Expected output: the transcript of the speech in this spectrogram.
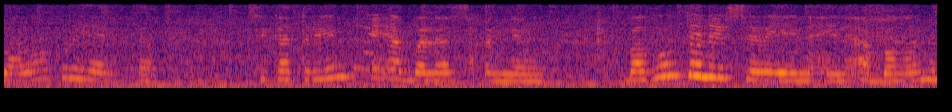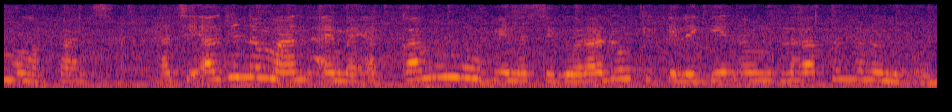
bagong proyekto. Si Catherine ay abala sa kanyang bagong teleserye na inaabangan ng mga fans. At si Alden naman ay may upcoming movie na siguradong kikiligin ang lahat ng manonood.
